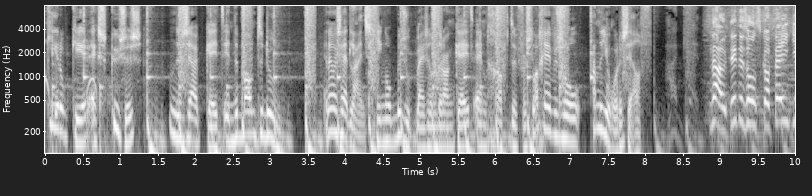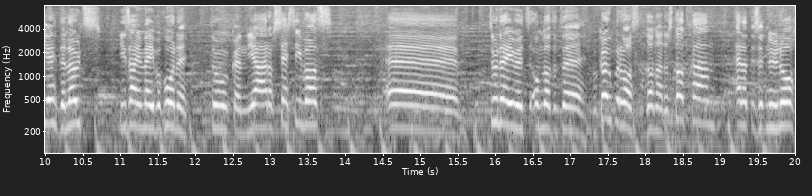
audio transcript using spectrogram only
keer op keer excuses... om de zuipkeet in de band te doen. En OZ Headlines ging op bezoek bij zo'n drankkeet... en gaf de verslaggeversrol aan de jongeren zelf. Nou, dit is ons cafeetje, de loods. Hier zijn we mee begonnen toen ik een jaar of 16 was. Uh, toen deden we het omdat het uh, goedkoper was dan naar de stad gaan. En dat is het nu nog.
